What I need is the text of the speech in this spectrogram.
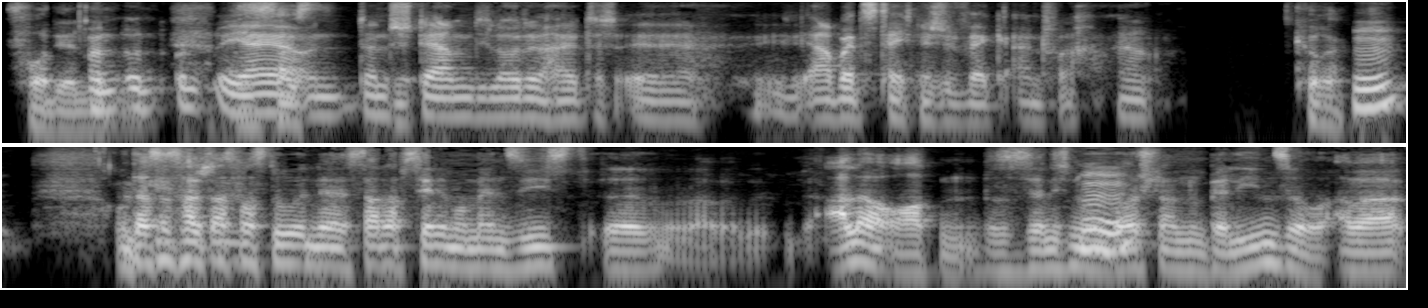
vor dir. Und, und, und ja, ja, und dann sterben die Leute halt äh, arbeitstechnisch weg einfach. Ja. Korrekt. Mhm. Und das okay, ist halt das, was du in der Startup-Szene im Moment siehst, äh, aller Orten. Das ist ja nicht nur mhm. in Deutschland und Berlin so, aber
